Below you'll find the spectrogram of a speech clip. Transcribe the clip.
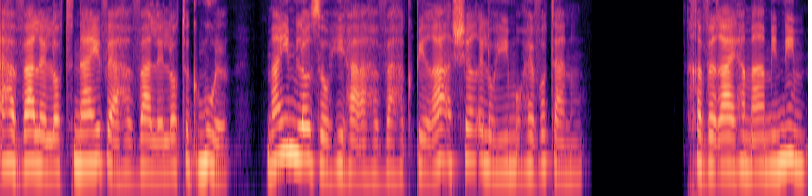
אהבה ללא תנאי ואהבה ללא תגמול, מה אם לא זוהי האהבה הכבירה אשר אלוהים אוהב אותנו? חבריי המאמינים,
